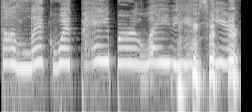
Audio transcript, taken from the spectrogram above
the liquid paper lady is here.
